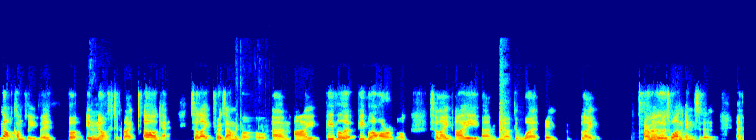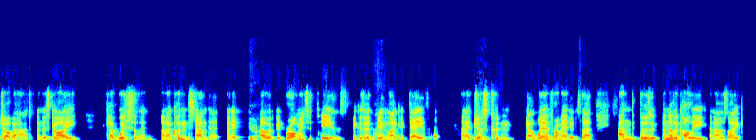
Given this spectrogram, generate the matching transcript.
not completely, but Yeah. enough to be like, oh, okay. So, like for example, um, I people are people are horrible. So, like I, um, you know, have been working. Like I remember there was one incident at a job I had, and this guy kept whistling, and I couldn't stand it, and it Yeah. I, it brought me to tears because it had Right. been like a day of it, and I just Right. couldn't get away from it. It was there, and there was a, another colleague, and I was like,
